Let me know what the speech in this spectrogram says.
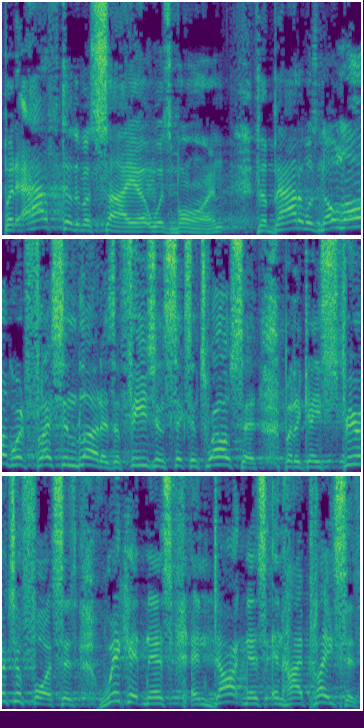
But after the Messiah was born, the battle was no longer with flesh and blood, as Ephesians 6 and 12 said, but against spiritual forces, wickedness, and darkness in high places.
